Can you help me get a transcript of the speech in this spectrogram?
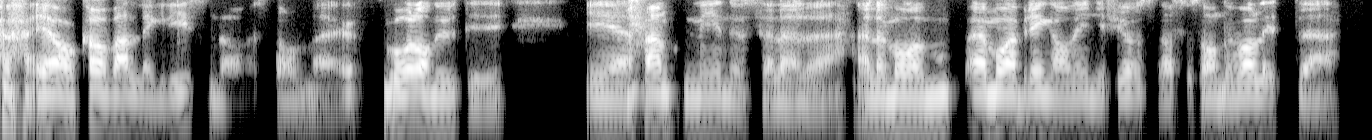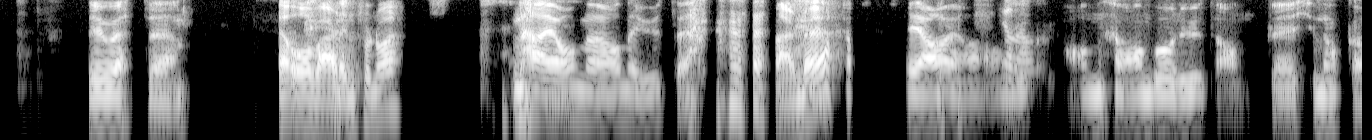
ja, og hva velger grisen da, hvis han går han ut i, i 15 minus, eller, eller må, må, jeg bringe han inn i fjøset? Altså, sånn, det var litt Det er jo et Ja, og hva er den for noe? Nei, han, han er ute. er han det? Ja, ja. Han, han, han, går ut, han. Det er ikke noe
